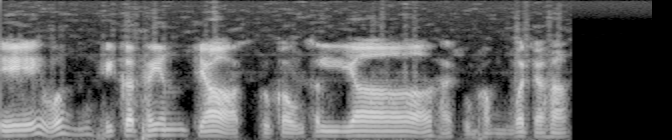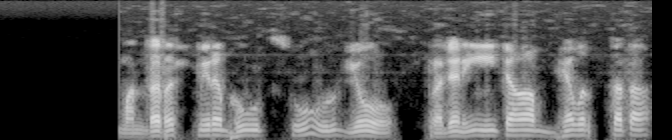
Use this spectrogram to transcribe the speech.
एवम् हि कथयन्त्यास्तु कौसल्याः शुभम् वचः। मन्दरश्मिरभूत्सूर्यो रजनी चाभ्यवर्तत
